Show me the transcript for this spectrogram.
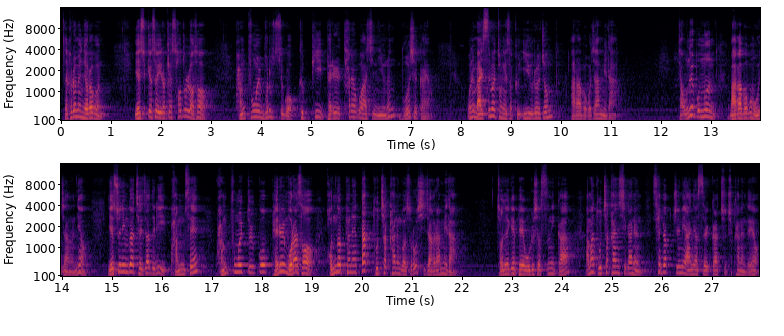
자 그러면 여러분 예수께서 이렇게 서둘러서 광풍을 무릅쓰고 급히 배를 타려고 하신 이유는 무엇일까요? 오늘 말씀을 통해서 그 이유를 좀 알아보고자 합니다. 자, 오늘 본문 마가복음 5장은요. 예수님과 제자들이 밤새 광풍을 뚫고 배를 몰아서 건너편에 딱 도착하는 것으로 시작을 합니다. 저녁에 배 오르셨으니까 아마 도착한 시간은 새벽쯤이 아니었을까 추측하는데요.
